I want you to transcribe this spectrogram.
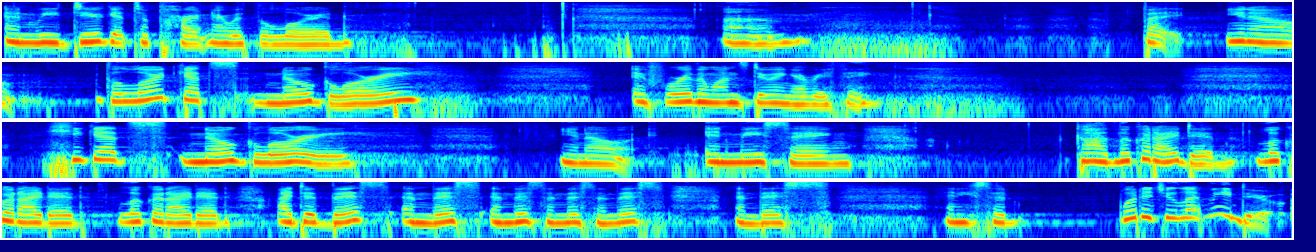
and we do get to partner with the Lord. Um, but, you know, the Lord gets no glory if we're the ones doing everything. He gets no glory, you know, in me saying, God, look what I did. Look what I did. Look what I did. I did this and this and this and this and this and this. And he said, What did you let me do?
